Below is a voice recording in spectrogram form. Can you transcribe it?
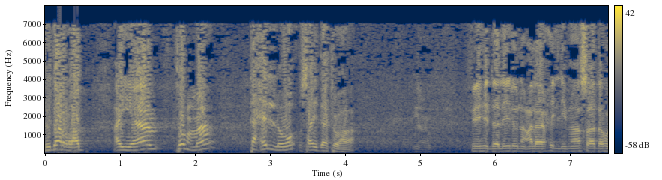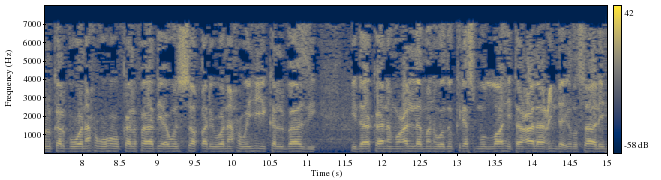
تدرب أيام ثم تحل صيدتها. نعم. فيه دليل على حل ما صاده الكلب ونحوه كالفاد أو السقر ونحوه كالباز إذا كان معلما وذكر اسم الله تعالى عند إرساله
